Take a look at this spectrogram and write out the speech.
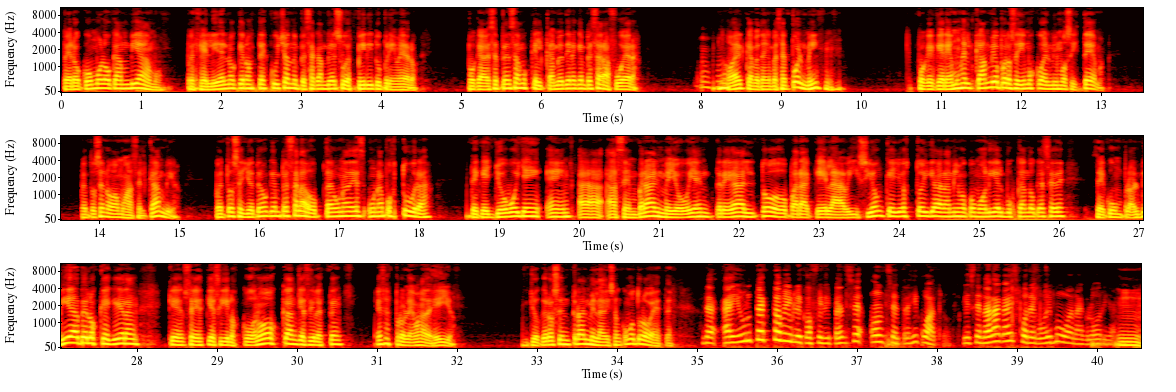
Pero ¿cómo lo cambiamos? Pues el líder no que nos esté escuchando empieza a cambiar su espíritu primero. Porque a veces pensamos que el cambio tiene que empezar afuera. No, el cambio tiene que empezar por mí. Porque queremos el cambio, pero seguimos con el mismo sistema. Pues entonces no vamos a hacer cambio. Pues entonces yo tengo que empezar a adoptar una, una postura de que yo voy a, sembrarme, yo voy a entregar todo para que la visión que yo estoy ahora mismo como líder buscando que se dé, se cumpla. Olvídate los que quieran que, se, que si los conozcan, que si le estén, ese es problema de ellos. Yo quiero centrarme en la visión como tú lo ves, este. Hay un texto bíblico, Filipenses 11, 3 y 4, que dice, nada hagáis por egoísmo o vanagloria, mm.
